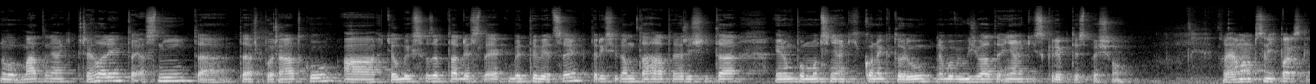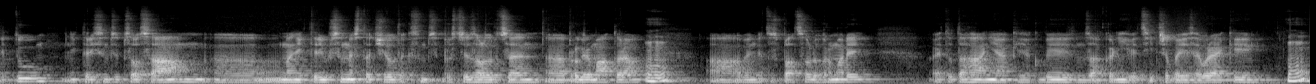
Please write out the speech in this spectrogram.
no, máte nějaký přehledy, to je jasný, to je, to je v pořádku a chtěl bych se zeptat, jestli jakoby ty věci, které si tam taháte, řešíte jenom pomocí nějakých konektorů nebo využíváte i nějaký skripty special. Ale já mám napsaných pár skriptů, některý jsem si psal sám, na některý už jsem nestačil, tak jsem si prostě vzal ruce programátora, uh-huh. a aby mě to splácal dohromady. A je to tahání nějakých jakoby základních věcí, třeba i z Euréky, uh-huh.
